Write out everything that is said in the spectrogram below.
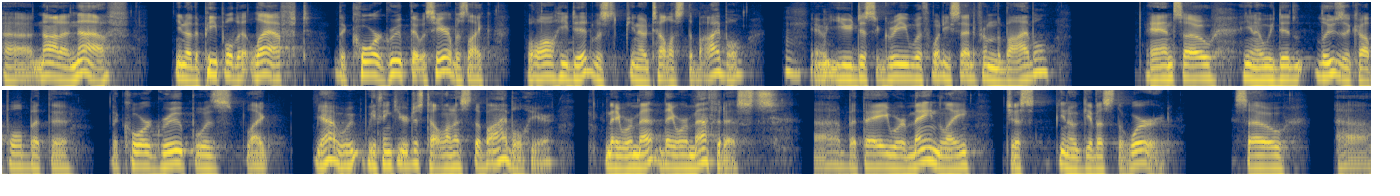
uh, not enough. You know, the people that left the core group that was here was like, well, all he did was, you know, tell us the Bible. Mm-hmm. You, know, you disagree with what he said from the Bible. And so, you know, we did lose a couple, but the, the core group was like, yeah, we, we think you're just telling us the Bible here. And they were, met, they were Methodists, uh, but they were mainly just, you know, give us the word. So, uh,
